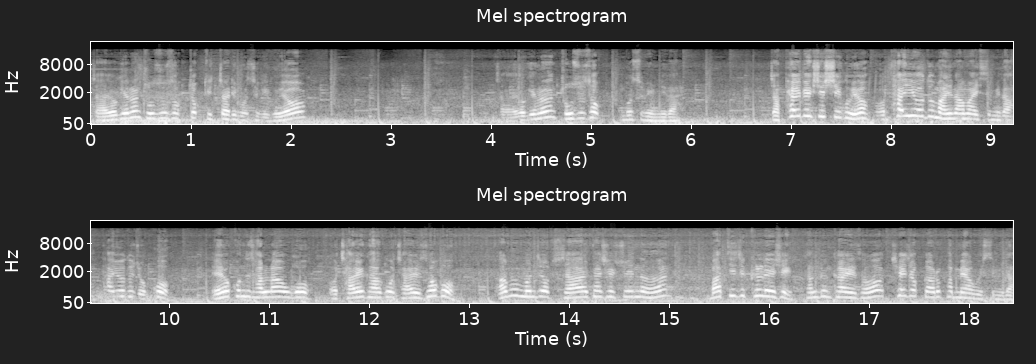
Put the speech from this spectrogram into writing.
자 여기는 조수석 쪽 뒷자리 모습이고요. 자 여기는 조수석 모습입니다. 자 800cc고요. 어, 타이어도 많이 남아 있습니다. 타이어도 좋고 에어컨도 잘 나오고 어, 잘 가고 잘 서고 아무 문제 없이 잘 타실 수 있는 마티즈 클래식 당근카에서 최저가로 판매하고 있습니다.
